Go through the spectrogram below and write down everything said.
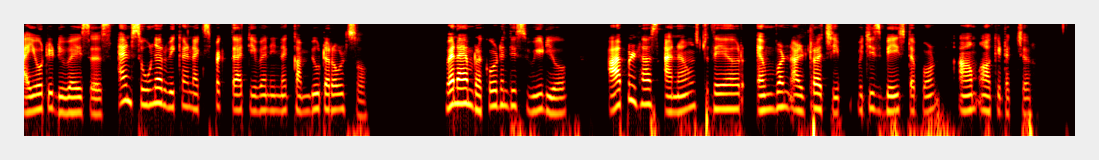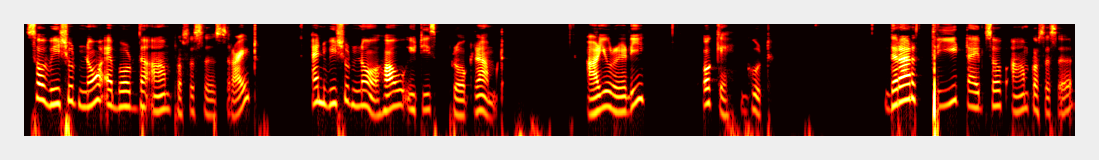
IoT devices, and sooner we can expect that even in a computer also. When I am recording this video, Apple has announced their M1 Ultra chip which is based upon ARM architecture. So we should know about the ARM processors, right? And we should know how it is programmed. Are you ready? Okay, good. There are three types of ARM processor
